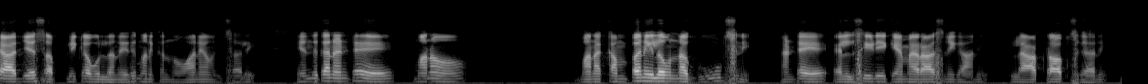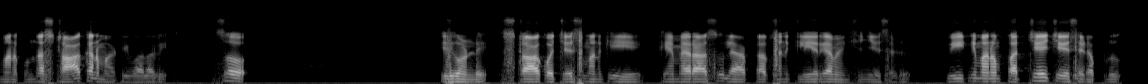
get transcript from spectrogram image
ఛార్జెస్ అప్లికబుల్ అనేది మనకి నోనే ఉంచాలి. ఎందుకనంటే మనం మన కంపెనీలో ఉన్న గూడ్స్ని అంటే ఎల్సిడి కెమెరాస్ని కానీ ల్యాప్టాప్స్ కానీ మనకున్న స్టాక్ అనమాట ఇవాళవి. సో ఇదిగోండి స్టాక్ వచ్చేసి మనకి కెమెరాస్ ల్యాప్టాప్స్ అని క్లియర్గా మెన్షన్ చేశాడు. వీటిని మనం పర్చేజ్ చేసేటప్పుడు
